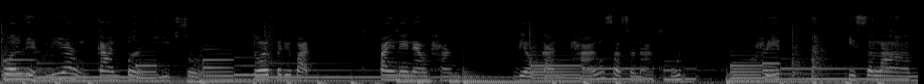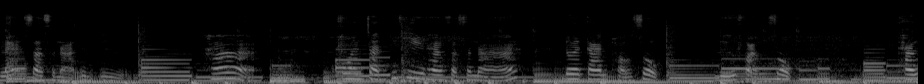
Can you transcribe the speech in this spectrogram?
ควรหลีกเลี่ยงการเปิดหีบศพ โดยปฏิบัติไปในแนวทางเดียวกันทั้งศาสนาพุทธ คริสต์ อิสลาม และศาสนาอื่น ๆ 5. ควรจัดพิธีทางศาสนา โดยการเผาศพ หรือฝังศพ ทั้ง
